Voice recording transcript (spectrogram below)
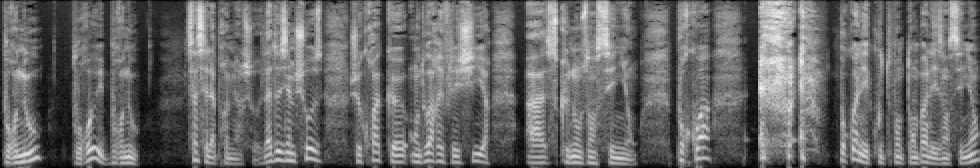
Pour nous, pour eux et pour nous. Ça, c'est la première chose. La deuxième chose, je crois qu'on doit réfléchir à ce que nous enseignons. Pourquoi, pourquoi n'écoute-t-on pas les enseignants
